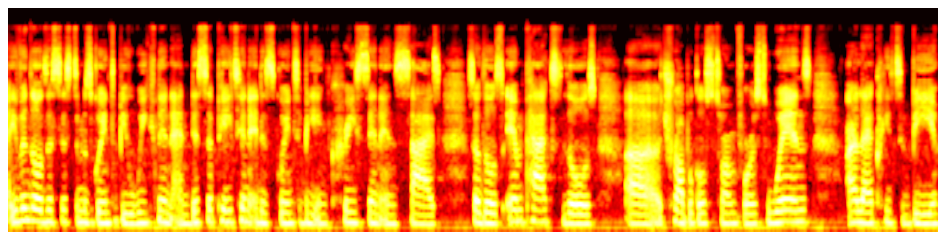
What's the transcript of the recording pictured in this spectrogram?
Even though the system is going to be weakening and dissipating, it is going to be increasing in size. So those impacts, those uh, tropical storm force winds are likely to be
